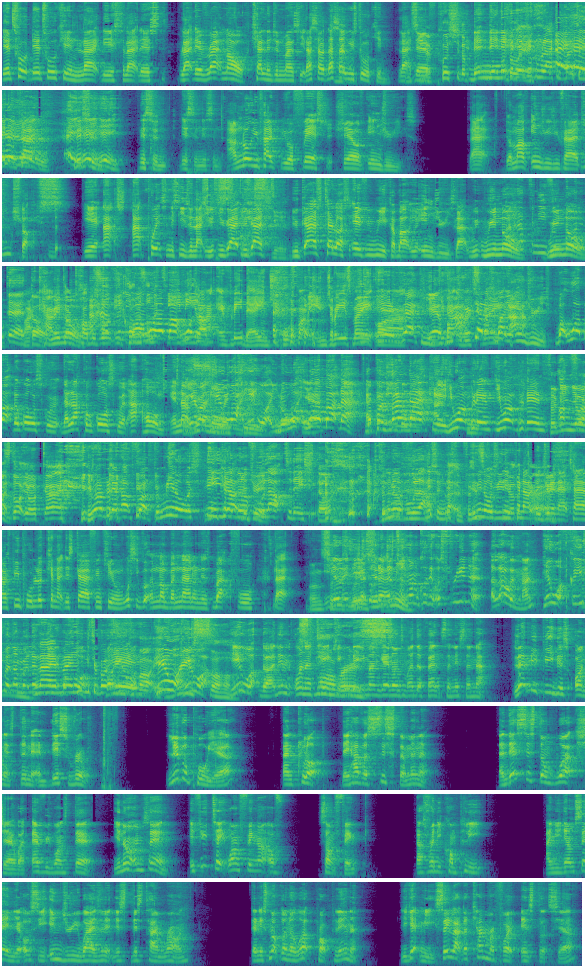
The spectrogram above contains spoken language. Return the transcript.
They're talk. They're talking like this, like this, like they're right now challenging Man City. That's how. That's how he's talking. Like So they're, they're pushing the they, they, they, they're talking like he's Hey, about to hey, get the hey, title. hey, listen, hey, hey. listen, listen, listen. I know you've had your fair share of injuries. Like the amount of injuries you've had. the- the- yeah, at, at points in the season, like you, you guys, you guys, you guys tell us every week about your injuries. Like we, we know, we know. there, Like, though. we know. comes on, he comes But on what the about- TV what like now- every day and just talks about the injuries, mate. Yeah, like, exactly. Yeah, you, but you I- tell us about your I- injuries. But what about the goal scoring, the lack of goal scoring at home in that Yeah, but run hear away? what- hear what, you No, know what, yeah? What about that? Because didn't Van Dijk here, he weren't playing. He weren't playing. Fabinho up is front. not your guy. He weren't playing up front. Firmino was stinking You're out the gonna out today still. You're gonna out. Listen, listen. Like, Firmino was it's Firmino stinking the out the guy. drain at times. People looking at this guy thinking, "What's he got a number nine on his back for?" Like, Man, You know, he's just, you know he what I just mean? took number because it was free in it. Allow him, man. Hear what? Because he's been number eleven. Nah, innit, man, you before. need to go- But hear what? About Hear what? Hear what? Hear what? Though I didn't want to take it with the man getting onto my defense and this and that. Let me be this honest, didn't it? And this real. Liverpool, yeah, and Klopp, they have a system in it, and their system works, yeah, when everyone's there. You know what I'm saying? If you take one thing out of something that's really complete, and you know what I'm saying, yeah, obviously injury wise, in it this this time round, then it's not gonna work properly, innit? You get me? Say like the camera, for instance, yeah.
